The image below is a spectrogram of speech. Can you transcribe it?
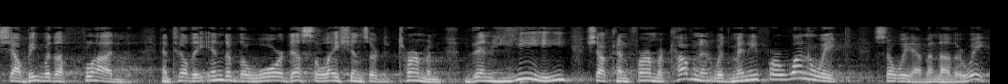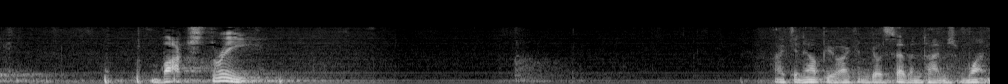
shall be with a flood. Until the end of the war, desolations are determined. Then he shall confirm a covenant with many for one week. So we have another week. Box 3. I can help you. I can go seven times one.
